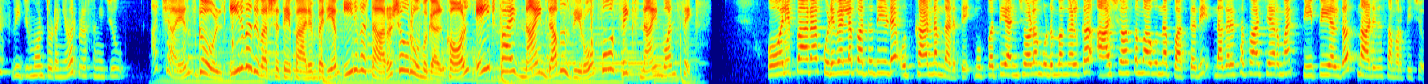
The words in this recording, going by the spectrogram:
എസ് വിജുമോൻ തുടങ്ങിയവർ പ്രസംഗിച്ചു. അച്ചയൻസ് ഗോൾഡ് ഇരുപത് വർഷത്തെ പാരമ്പര്യം ഇരുപത്തി ആറ് ഷോറൂമുകൾ call eight five nine double zero four six nine one six Olippara കുടിവെള്ള പദ്ധതിയുടെ ഉദ്ഘാടനം നടത്തി. മുപ്പത്തി അഞ്ചോളം കുടുംബങ്ങൾക്ക് ആശ്വാസമാകുന്ന പദ്ധതി നഗരസഭാ ചെയർമാൻ പി പി എൽദോസ് നാടിന് സമർപ്പിച്ചു.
